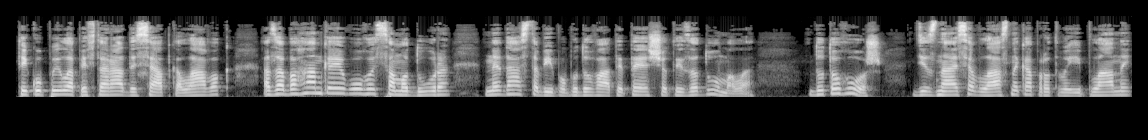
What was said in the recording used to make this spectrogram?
ти купила півтора десятка лавок, а забаганка якогось самодура не дасть тобі побудувати те, що ти задумала. До того ж, дізнайся власника про твої плани,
